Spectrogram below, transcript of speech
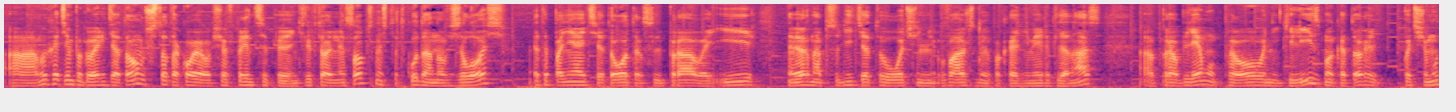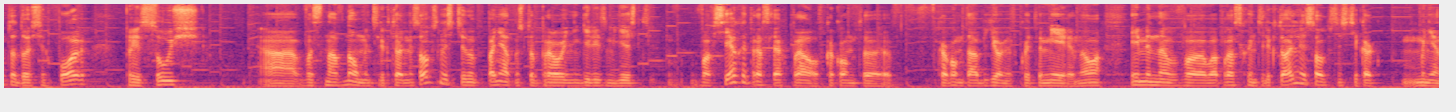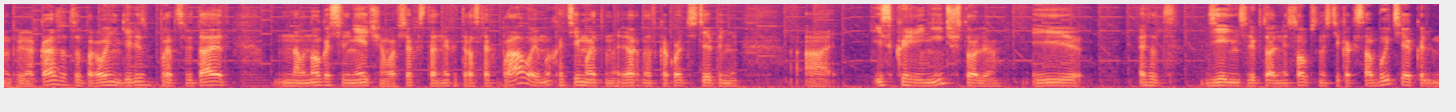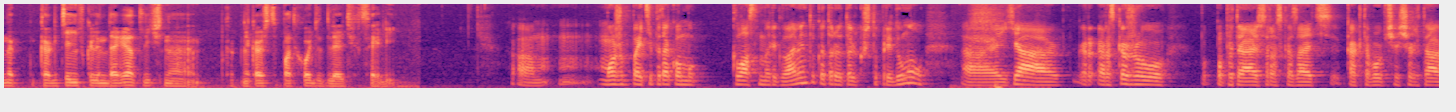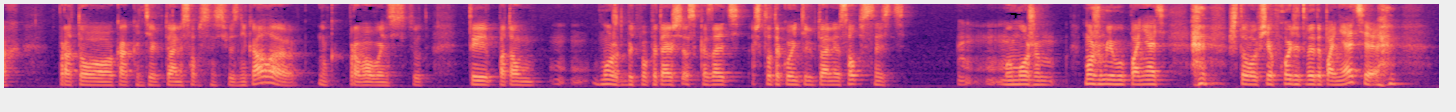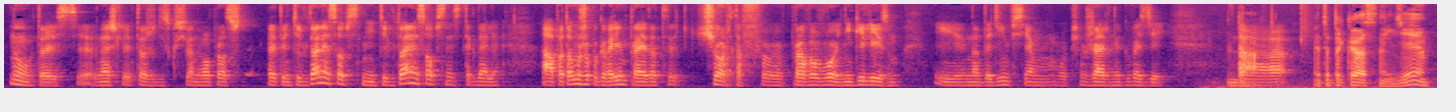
мы хотим поговорить о том, что такое вообще, в принципе, интеллектуальная собственность, откуда оно взялось, это понятие, это отрасль права, и, наверное, обсудить эту очень важную, по крайней мере для нас, а, проблему правового нигилизма, который почему-то до сих пор присущ а, в основном интеллектуальной собственности. Ну, понятно, что правовой нигилизм есть во всех отраслях права в каком-то в каком-то объеме, в какой-то мере, но именно в вопросах интеллектуальной собственности, как мне, например, кажется, порой нигилизм процветает намного сильнее, чем во всех остальных отраслях права, и мы хотим это, наверное, в какой-то степени а, искоренить, что ли, и этот день интеллектуальной собственности как событие, как день в календаре отлично, как мне кажется, подходит для этих целей. Можем пойти по такому классному регламенту, который я только что придумал. А, я расскажу, попытаюсь рассказать как-то в общих чертах про то, как интеллектуальная собственность возникала, ну, как правовой институт. Ты потом, может быть, попытаешься сказать, что такое интеллектуальная собственность. Мы можем, можем ли мы понять, что вообще входит в это понятие? Ну, то есть, знаешь ли, тоже дискуссионный вопрос, это интеллектуальная собственность, не интеллектуальная собственность и так далее а потом уже поговорим про этот чертов э, правовой нигилизм и нададим всем, в общем, жареных гвоздей. Да, а... это прекрасная идея.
